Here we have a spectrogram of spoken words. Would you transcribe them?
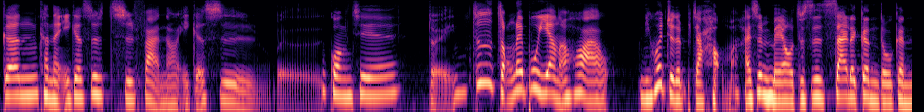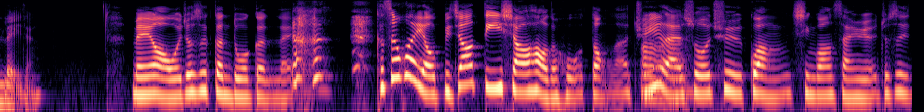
跟可能一个是吃饭，然后一个是呃逛街，对，就是种类不一样的话。你会觉得比较好吗？还是没有？就是塞得更多更累这样？没有，我就是更多更累。可是会有比较低消耗的活动啦。举例来说，去逛星光三月，就是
